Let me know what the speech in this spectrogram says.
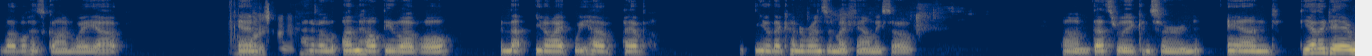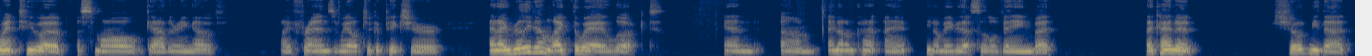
level has gone way up. Oh, and kind of an unhealthy level. And that, you know, I, we have, I have, you know, that kind of runs in my family. So um, that's really a concern. And the other day I went to a, a small gathering of my friends and we all took a picture and I really didn't like the way I looked. And um, I know I'm kind of, I, you know, maybe that's a little vain, but that kind of showed me that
